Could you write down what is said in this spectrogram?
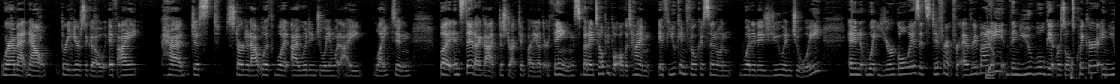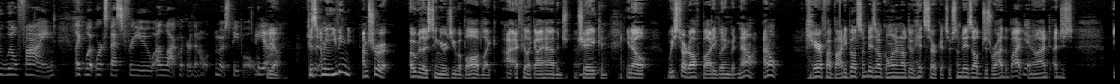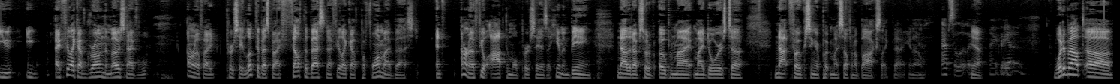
where I'm at now three years ago if I had just started out with what I would enjoy and what I liked and but instead I got distracted by other things. But I tell people all the time, if you can focus in on what it is you enjoy and what your goal is, it's different for everybody, then you will get results quicker and you will find like what works best for you a lot quicker than most people. Yeah. Yeah. Because I mean, even I'm sure over those ten years you've evolved. Like I, I feel like I have, and J- mm-hmm. Jake, and you know, we started off bodybuilding, but now I don't care if I bodybuild. Some days I'll go in and I'll do hit circuits, or some days I'll just ride the bike. Yeah. You know, I, I just you you I feel like I've grown the most, and I've I don't know if I per se look the best, but I felt the best, and I feel like I've performed my best, and I don't know, I feel optimal per se as a human being now that I've sort of opened my my doors to not focusing or putting myself in a box like that. You know. Absolutely. Yeah. I agree. Yeah. What about uh,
